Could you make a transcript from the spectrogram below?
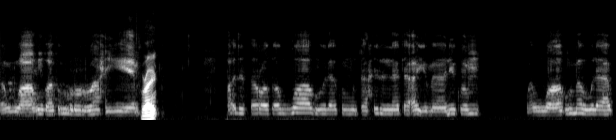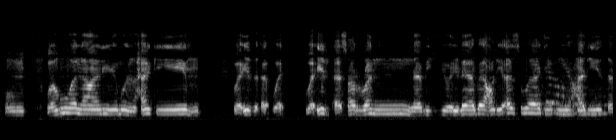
والله غفور رحيم Right. قد فرض الله لكم تحلة أيمانكم. والله مولاكم وهو العليم الحكيم. وإذ وإذ أسر النبي إلى بعض أزواجه حديثا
